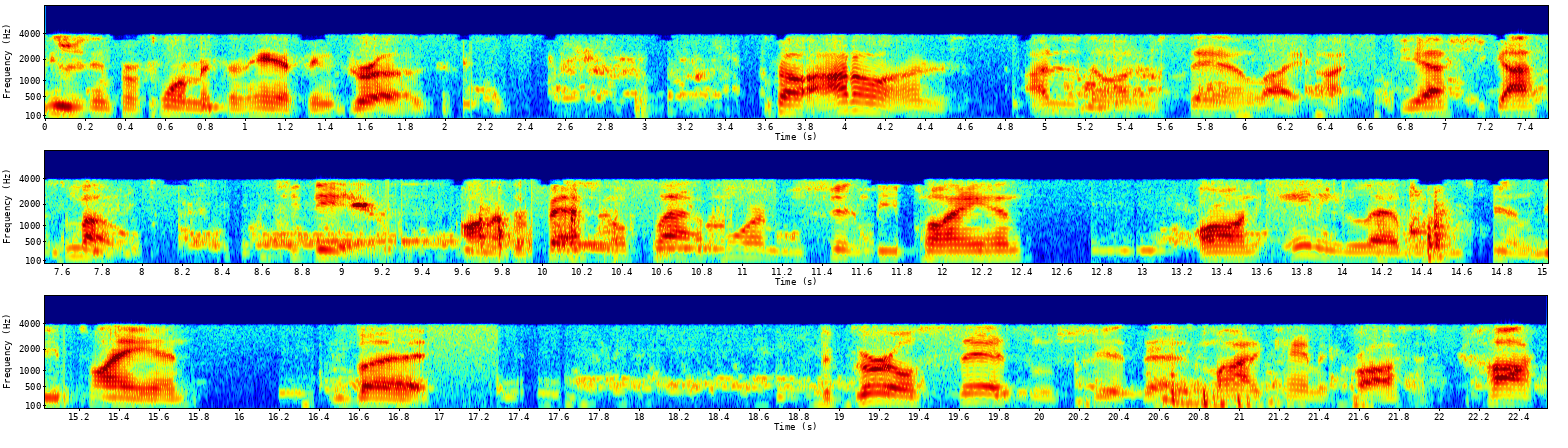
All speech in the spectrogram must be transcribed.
using performance-enhancing drugs. So I don't understand. I just don't understand. Like, I, yeah, she got smoked. She did. On a professional platform, you shouldn't be playing. Or on any level, you shouldn't be playing. But the girl said some shit that might have came across as cocky,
